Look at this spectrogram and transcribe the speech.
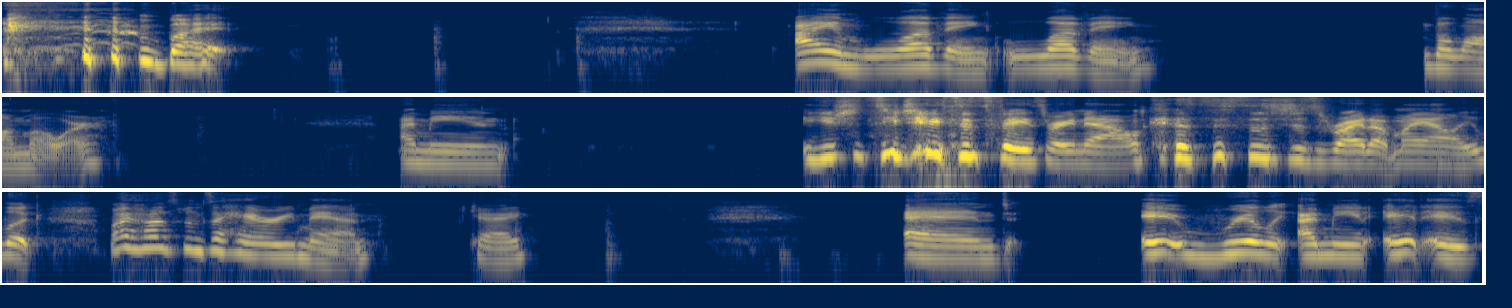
but I am loving, loving the lawnmower. I mean, you should see Jason's face right now because this is just right up my alley. Look, my husband's a hairy man. Okay. And it really, I mean, it is,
